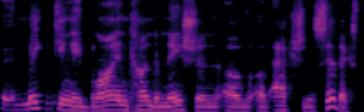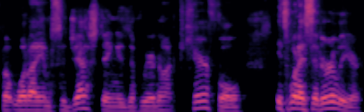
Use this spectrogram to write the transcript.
know, making a blind condemnation of, of action civics, but what I am suggesting is if we're not careful, it's what I said earlier,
